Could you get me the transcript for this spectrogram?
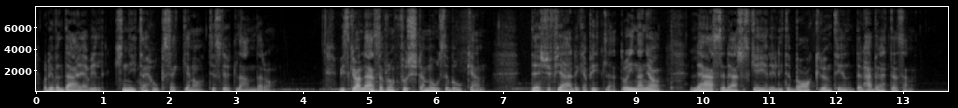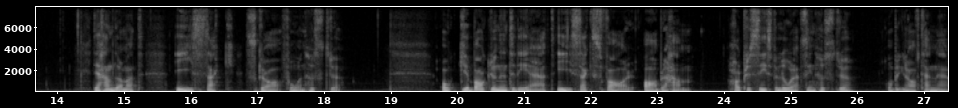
Och det är väl där jag vill knyta ihop säcken och till slut landa då. Vi ska läsa från första Moseboken. Det 24 kapitlet. Och innan jag läser där så ska jag ge dig lite bakgrund till den här berättelsen. Det handlar om att Isak ska få en hustru. Och bakgrunden till det är att Isaks far Abraham har precis förlorat sin hustru och begravt henne.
